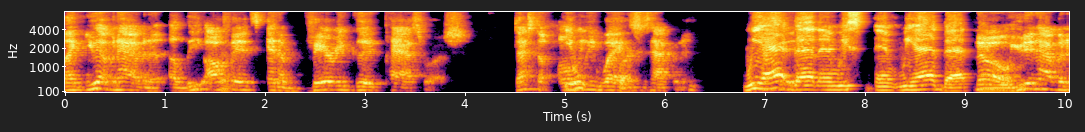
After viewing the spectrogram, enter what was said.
Like you haven't had an elite offense and a very good pass rush. That's the Yeah, we- only way this is happening. we That's had it. that and we and we had that. No, you didn't have an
